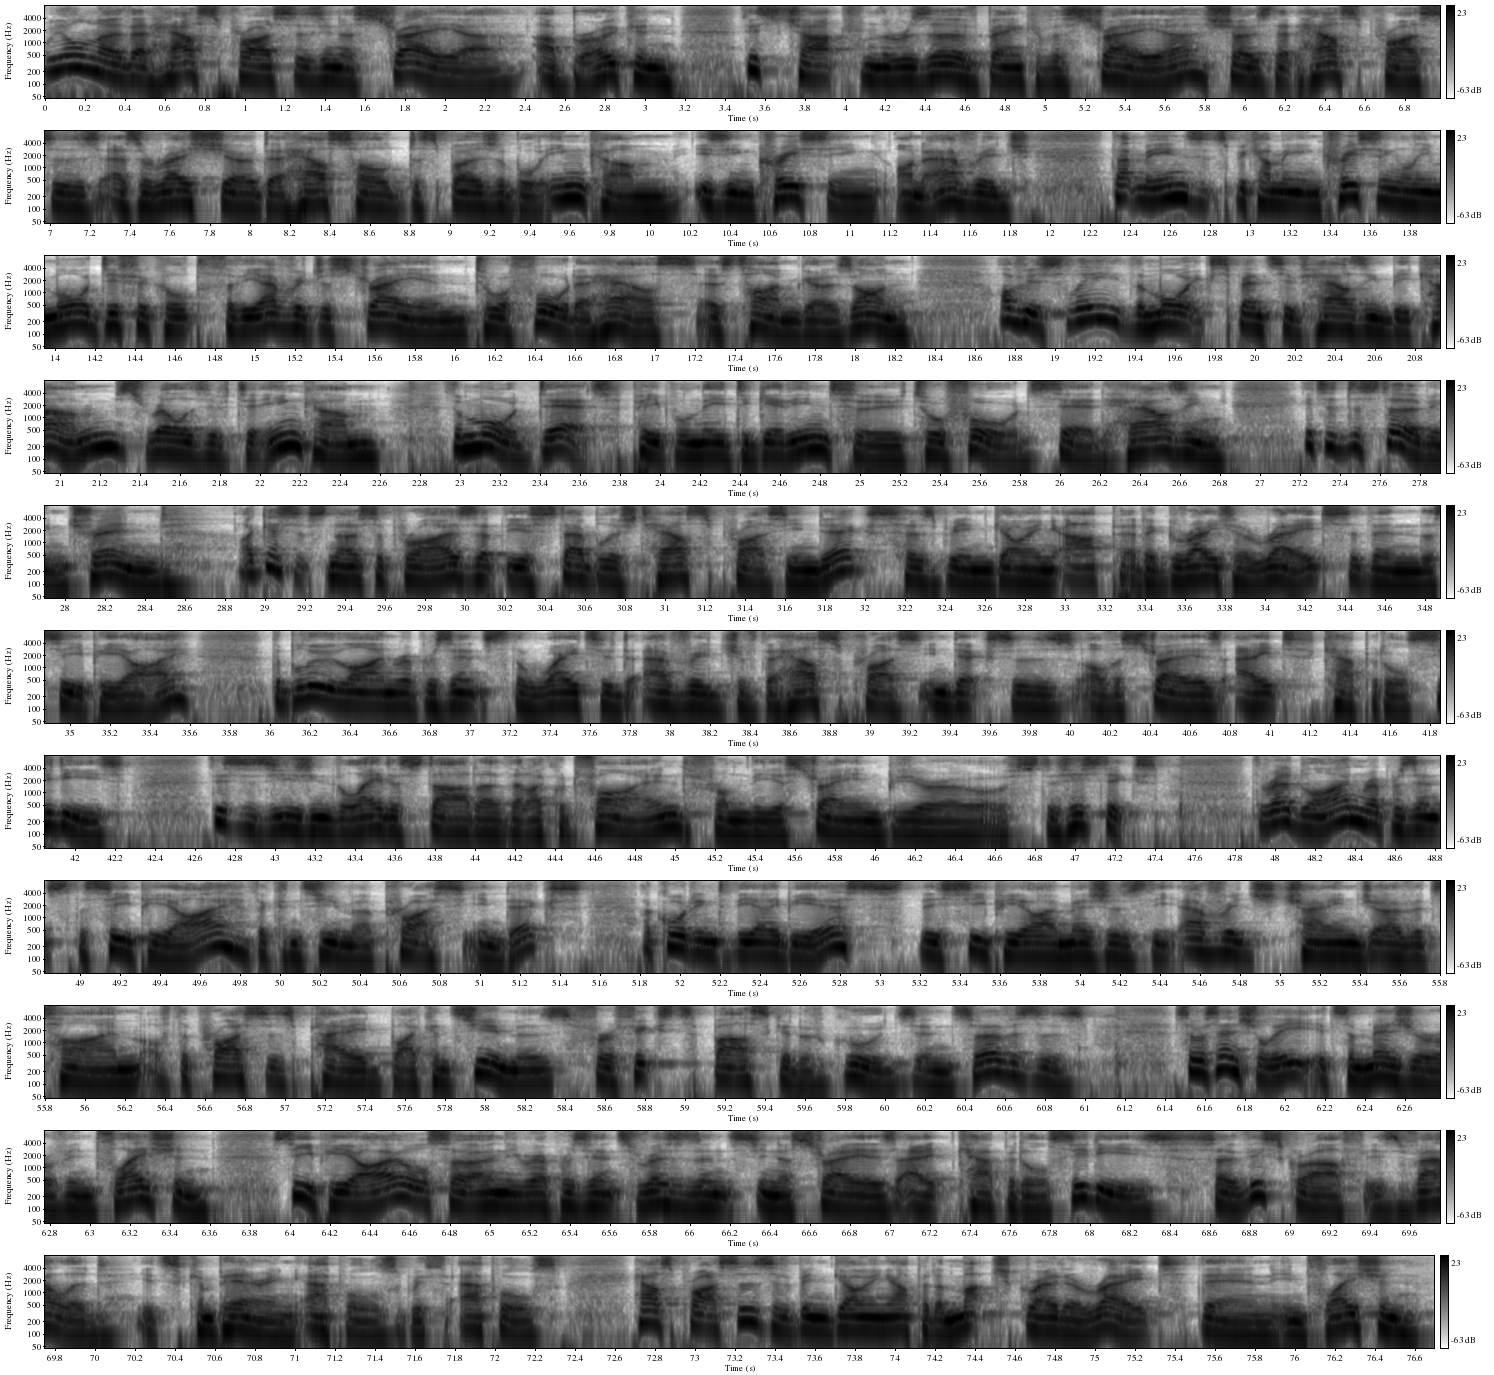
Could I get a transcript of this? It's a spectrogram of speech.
We all know that house prices in Australia are broken. This chart from the Reserve Bank of Australia shows that house prices as a ratio to household disposable income is increasing on average. That means it's becoming increasingly more difficult for the average Australian to afford a house as time goes on. Obviously, the more expensive housing becomes relative to income, the more debt people need to get into to afford said housing. It's a disturbing trend. I guess it's no surprise that the established house price index has been going up at a greater rate than the CPI. The blue line represents the weighted average of the house price indexes of Australia's eight capital cities. This is using the latest data that I could find from the Australian Bureau of Statistics. The red line represents the CPI, the Consumer Price Index. According to the ABS, the CPI measures the average change over time of the prices paid by consumers for a fixed basket of goods and services. So essentially, it's a measure of inflation. CPI also only represents residents in Australia's eight capital cities, so this graph is valid. It's comparing apples with apples. House prices have been going up at a much greater rate than inflation.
